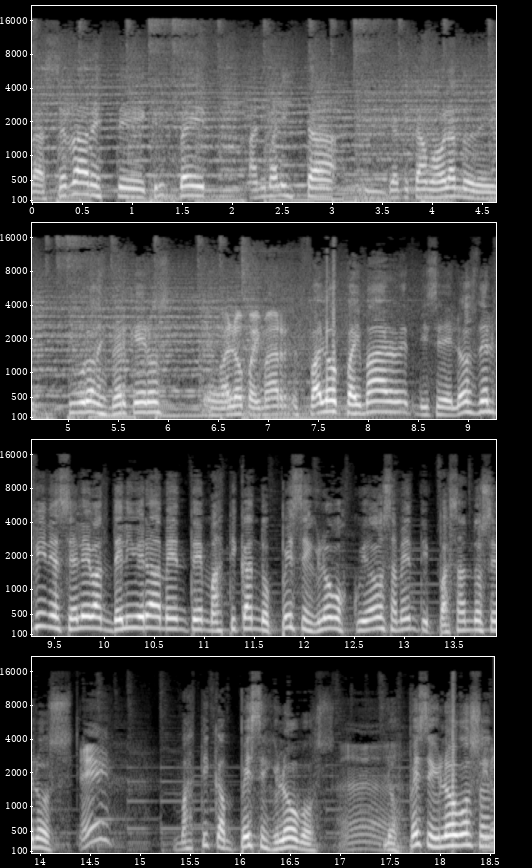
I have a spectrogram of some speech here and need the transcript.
para cerrar este clickbait animalista, ya que estábamos hablando de tiburones merqueros. eh, Falopa y mar. Falopa y Mar dice, los delfines se elevan deliberadamente masticando peces globos cuidadosamente y pasándoselos. ¿Eh? Mastican peces globos. Ah, Los peces globos son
